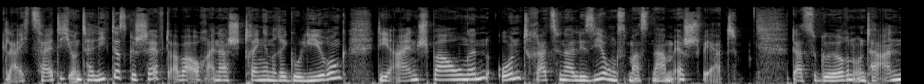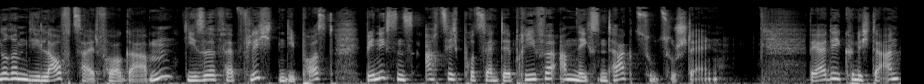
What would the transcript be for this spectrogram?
Gleichzeitig unterliegt das Geschäft aber auch einer strengen Regulierung, die Einsparungen und Rationalisierungsmaßnahmen erschwert. Dazu gehören unter anderem die Laufzeitvorgaben. Diese verpflichten die Post, wenigstens 80 Prozent der Briefe am nächsten Tag zuzustellen. Verdi kündigte an,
